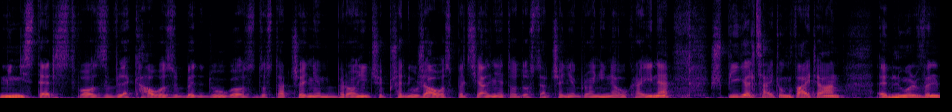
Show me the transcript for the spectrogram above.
ministerstwo zwlekało zbyt długo z dostarczeniem broni, czy przedłużało specjalnie to dostarczenie broni na Ukrainę. Spiegel Zeitung weiter. Null will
